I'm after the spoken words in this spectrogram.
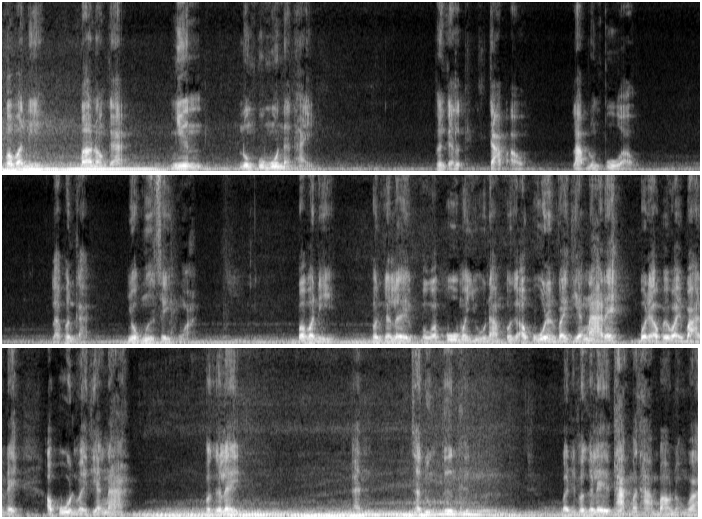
เพราะวันนี้บ้าวน้องก็ยืน หลวงปู่มูลนั่นให้เพิ่อนก็จับเอารับหลวงปู่เอา แล้วเพิ่อนก็ยกมือใส่หัวเพราะวันนี้เพิ่อนก็เลย บอกว่าปูมาอยู่นำเพิ่อนก็เอาปูนั่นไว้เถียงหน้าเด้บ่ได้เอาไปไว้บ้านเด้ เอาปูนไว้เถียงหน้าเพิ่อนก็เลย อันสะดุ้งตื่นขึ้นบัดนี้เพิ่อนก็เลยทักมาถามเบาวน้องว่า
